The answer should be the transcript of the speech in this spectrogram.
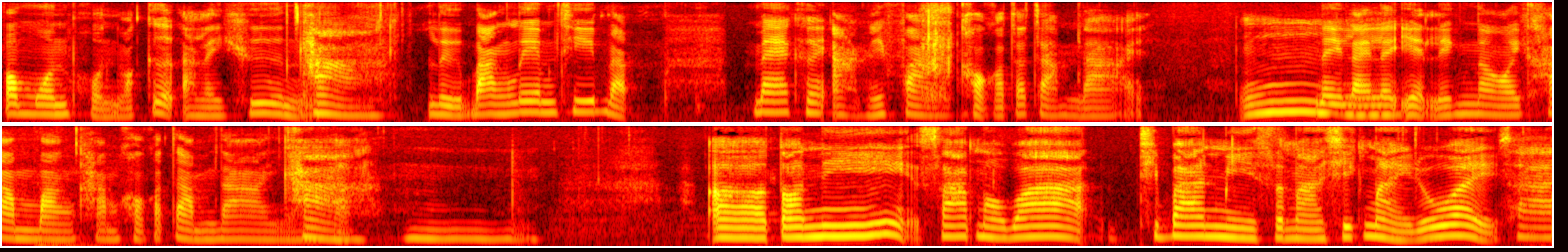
ประมวลผลว่าเกิดอะไรขึ้นค่ะหรือบางเล่มที่แบบแม่เคยอ่านให้ฟังเขาก็จะจำได้อืมในรายละเอียดเล็กน้อยคำบางคำเขาก็จำได้ค่ะอืมเอ่อตอนนี้ทราบมาว่าที่บ้านมีสมาชิกใหม่ด้วย ใช่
